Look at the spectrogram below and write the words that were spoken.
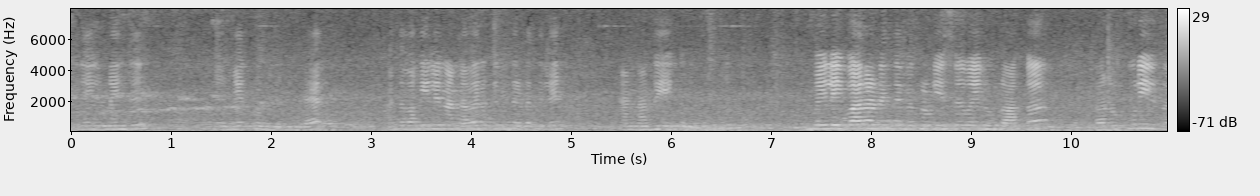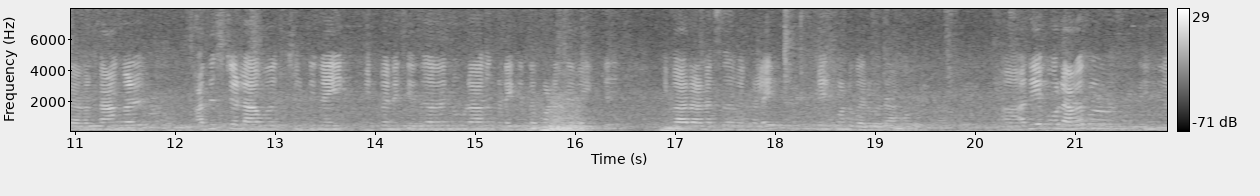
இதை இணைந்து அஹ், மேற்கொண்டிருக்கின்றார் அந்த வகையில் நான் அவருக்கு இந்த இடத்திலே நான் நன்றியை கூறுகின்றேன் உண்மையிலே இவ்வாறான இந்த சேவையினூடாக அவர்கள் கூறியிருக்கிறார்கள். நாங்கள் அதிர்ஷ்ட லாப சுட்டினை விற்பனை செய்து அதனூடாக கிடைக்கின்ற பணத்தை வைத்து இவ்வாறான சேவைகளை மேற்கொண்டு வருவதாகவும் அதே போல் அவர்கள் இந்த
